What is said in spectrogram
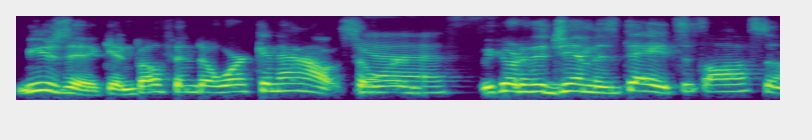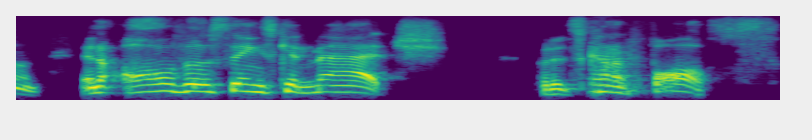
music and both into working out. So yes. we go to the gym as dates. It's awesome, and all those things can match, but it's kind yeah. of false.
